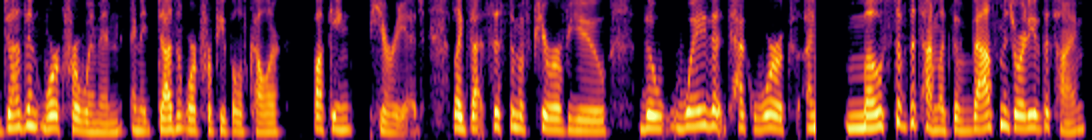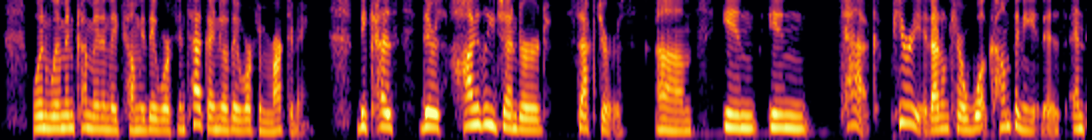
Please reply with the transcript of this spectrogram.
doesn't work for women and it doesn't work for people of color fucking period. Like that system of peer review, the way that tech works, I most of the time, like the vast majority of the time, when women come in and they tell me they work in tech, I know they work in marketing because there's highly gendered sectors um, in in tech period. I don't care what company it is. And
